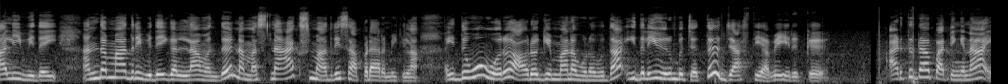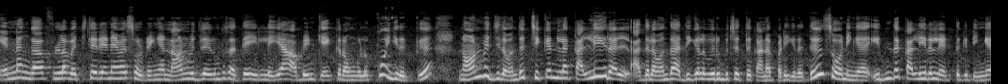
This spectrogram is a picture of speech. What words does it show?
ஆலி விதை அந்த மாதிரி விதைகள்லாம் வந்து நம்ம ஸ்நாக்ஸ் மாதிரி சாப்பிட ஆரம்பிக்கலாம். இதுவும் ஒரு ஆரோக்கியமான உணவு தான். இதுலேயும் இரும்புச்சத்து ஜாஸ்தியாகவே இருக்குது. அடுத்ததாக பார்த்தீங்கன்னா என்னங்க ஃபுல்லாக வெஜிடேரியனாகவே சொல்கிறீங்க நான்வெஜ்ஜில் இரும்பு சத்தே இல்லையா? அப்படின்னு கேட்குறவங்களுக்கும் இருக்குது நான்வெஜ்ஜில் வந்து சிக்கனில் கல்லீரல் அதில் வந்து அதிக அளவு இரும்பு சத்து காணப்படுகிறது. ஸோ நீங்கள் இந்த கல்லீரல் எடுத்துக்கிட்டீங்க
